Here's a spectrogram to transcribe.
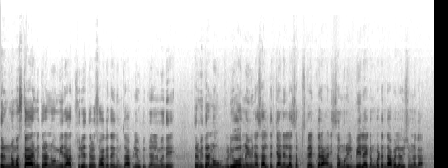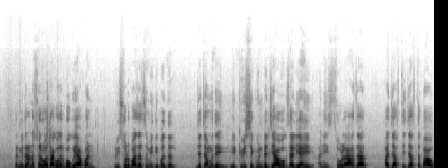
तर नमस्कार मित्रांनो मी राज सूर्यतळ. स्वागत आहे तुमचं आपल्या यूट्यूब चॅनलमध्ये तर मित्रांनो व्हिडिओवर नवीन असाल तर चॅनलला सबस्क्राईब करा आणि समोरील बेल आयकॉन बटन दाबायला विसरू नका. तर मित्रांनो सर्वात अगोदर बघूया आपण रिसोड बाजार समितीबद्दल. ज्याच्यामध्ये एकवीसशे क्विंटलची आवक झाली आहे आणि सोळा हजार हा जास्तीत जास्त भाव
